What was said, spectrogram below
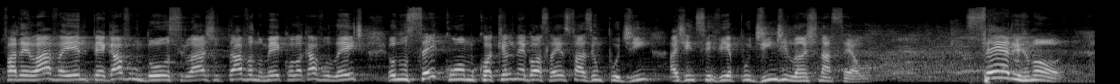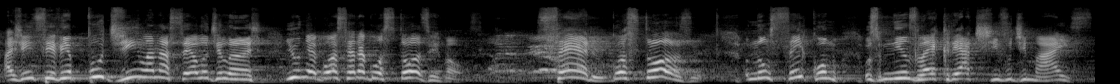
farelava ele, pegava um doce lá, juntava no meio, colocava o leite. Eu não sei como, com aquele negócio lá, eles faziam pudim, a gente servia pudim de lanche na célula. Sério, irmão. A gente servia pudim lá na célula de lanche. E o negócio era gostoso, irmãos. Sério, gostoso. Não sei como. Os meninos lá é criativo demais.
